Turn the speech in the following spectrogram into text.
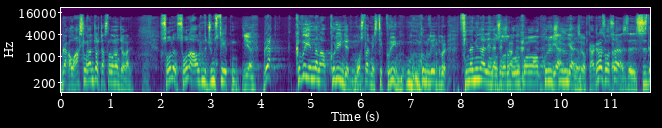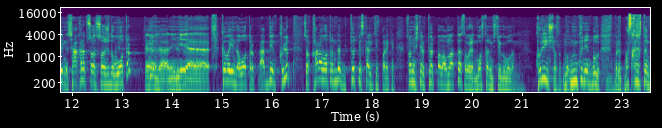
бірақ ал ашылған жоқ жасалған жоқ әлі. Соны соны алдында жұмыс істетін Иә. бірақ квн алып көрейін дедім. Осылармен істеп көрейін. Мүмкін бұл енді бір феноменальный нәрсе Осылардан шығар. алып көрейікші Иә, дедіңіз иә, как раз осы сіздің шақырып сол жерде отырып жаңағы квн да отырып әбден күліп соны қарап отырдым да төрт бес коллектив бар екен. Соның ішінде төрт бала ұнады да соны ойладым осылармен істеуге болады. Көрейінші осылар. Мүмкін енді бұл бір басқа жақтан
